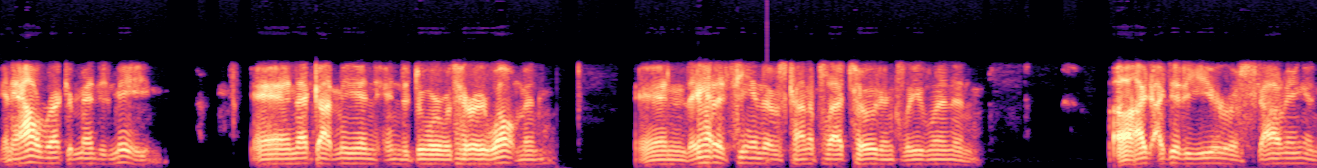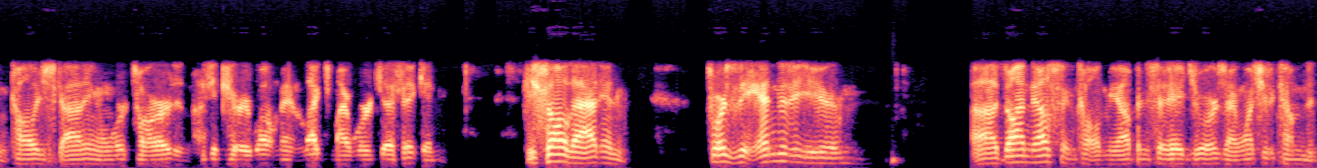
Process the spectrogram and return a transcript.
and Al recommended me, and that got me in in the door with Harry Weltman. And they had a team that was kind of plateaued in Cleveland, and uh, I, I did a year of scouting and college scouting and worked hard. And I think Harry Weltman liked my work ethic, and he saw that. And towards the end of the year, uh, Don Nelson called me up and said, "Hey George, I want you to come to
